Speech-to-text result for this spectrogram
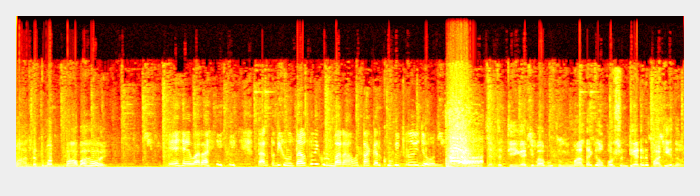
মালটা তোমার বাবা হয়? হ্যাঁ হ্যাঁ বাড়া। তাড়াতাড়ি করুন তাড়াতাড়ি করুন বাড়া আমার টাকার খুবই প্রয়োজন। আচ্ছা ঠিক আছে বাবু তুমি মালটাকে অপারেশন থিয়েটারে পাঠিয়ে দাও।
